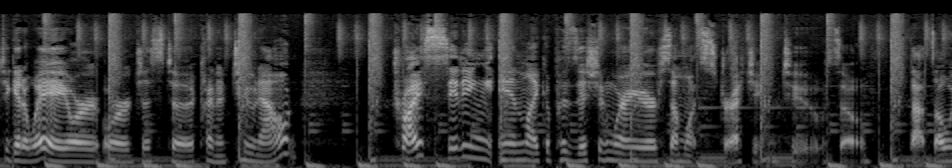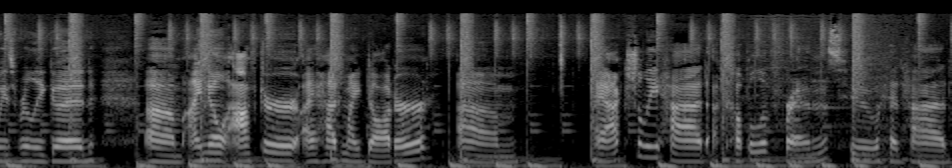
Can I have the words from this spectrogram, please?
to get away or or just to kind of tune out. Try sitting in like a position where you're somewhat stretching too so that's always really good um, I know after I had my daughter, um, I actually had a couple of friends who had had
